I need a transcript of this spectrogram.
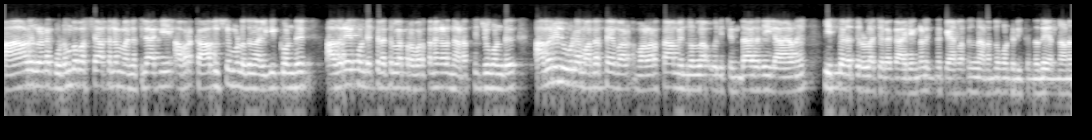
ആളുകളുടെ കുടുംബ പശ്ചാത്തലം മനസ്സിലാക്കി അവർക്ക് ആവശ്യമുള്ളത് നൽകിക്കൊണ്ട് അവരെ കൊണ്ട് ഇത്തരത്തിലുള്ള പ്രവർത്തനങ്ങൾ നടത്തിച്ചുകൊണ്ട് അവരിലൂടെ മതത്തെ വളർത്താം എന്നുള്ള ഒരു ചിന്താഗതിയിലാണ് ഇത്തരത്തിലുള്ള ചില കാര്യങ്ങൾ ഇന്ന് കേരളത്തിൽ നടന്നുകൊണ്ടിരിക്കുന്നത് എന്നാണ്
